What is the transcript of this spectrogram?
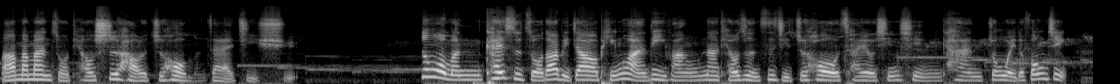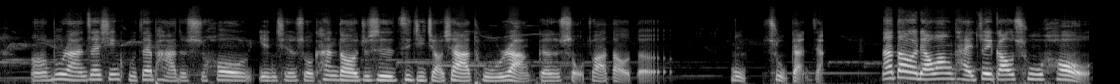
然后慢慢走，调试好了之后，我们再来继续。当我们开始走到比较平缓的地方，那调整自己之后，才有心情看周围的风景。呃，不然在辛苦在爬的时候，眼前所看到就是自己脚下土壤跟手抓到的木树干这样。那到了瞭望台最高处后，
